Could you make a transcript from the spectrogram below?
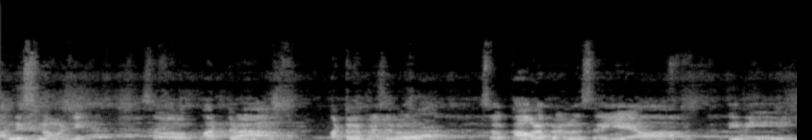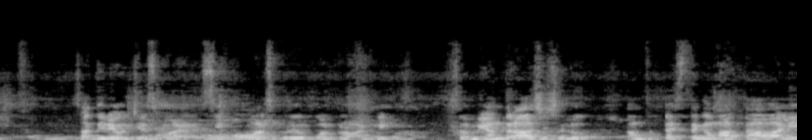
అందిస్తున్నామండి. సో పట్టణ పట్టణ ప్రజలు సో కావల ప్రజలు వస్తే దీన్ని సద్వినియోగం చేసుకోవాలనేసి మనస్ఫూర్తిగా కోరుకున్నామండి. సో మీ అందరి ఆశీస్సులు ఖచ్చితంగా మాకు కావాలి.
